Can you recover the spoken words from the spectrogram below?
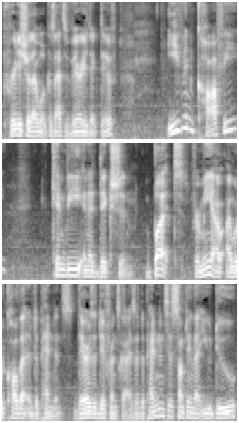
pretty sure that will because that's very addictive. Even coffee can be an addiction, but for me, I, I would call that a dependence. There's a difference, guys. A dependence is something that you do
